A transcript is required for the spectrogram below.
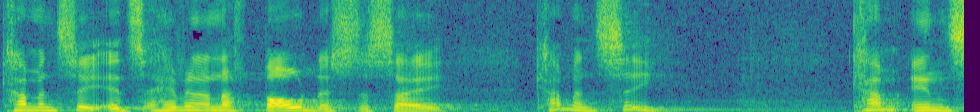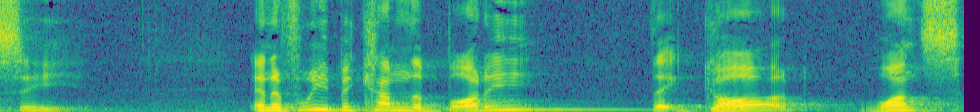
Come and see. It's having enough boldness to say, come and see. Come and see. And if we become the body that God wants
